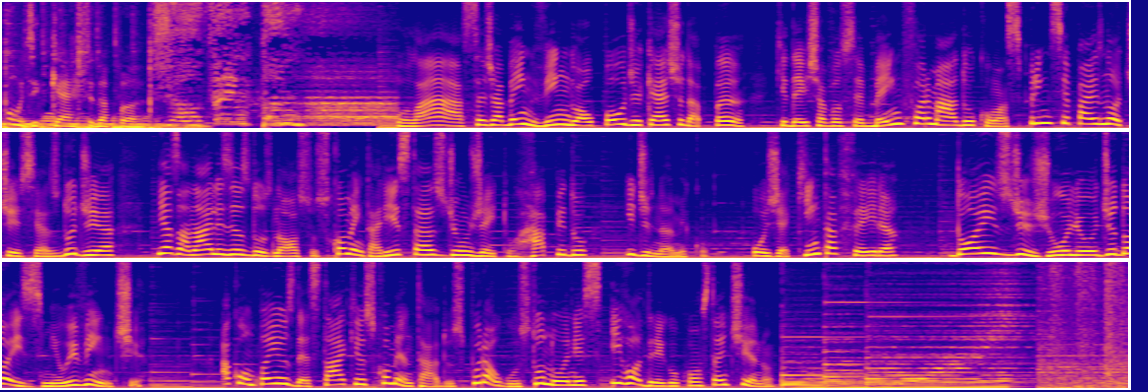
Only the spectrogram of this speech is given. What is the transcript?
Podcast da Pan. Olá, seja bem-vindo ao podcast da Pan, que deixa você bem informado com as principais notícias do dia e as análises dos nossos comentaristas de um jeito rápido e dinâmico. Hoje é quinta-feira, 2 de julho de 2020. Acompanhe os destaques comentados por Augusto Nunes e Rodrigo Constantino.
